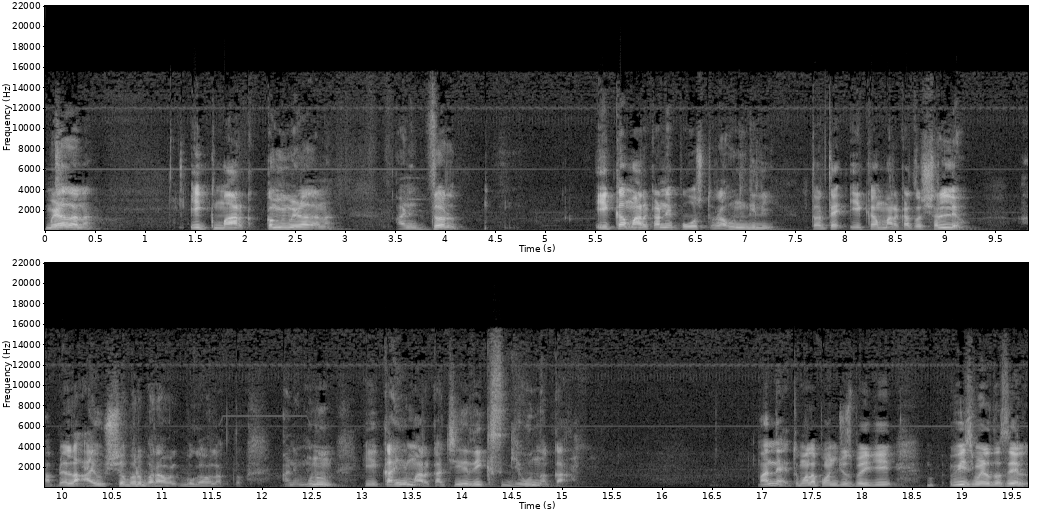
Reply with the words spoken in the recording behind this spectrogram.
मिळाला ना एक मार्क कमी मिळाला ना आणि जर एका मार्काने पोस्ट राहून गेली तर त्या एका मार्काचं शल्य आपल्याला आयुष्यभर भरावं भोगावं लागतं. आणि म्हणून एकाही मार्काची रिक्स घेऊ नका. मान्य आहे तुम्हाला पंचवीसपैकी वीस मिळत असेल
